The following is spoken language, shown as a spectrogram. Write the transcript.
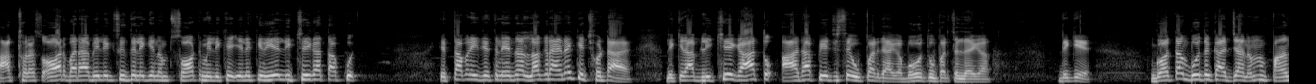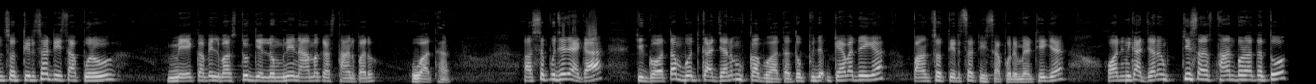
आप थोड़ा सा और बड़ा भी लिख सकते लेकिन हम शॉर्ट में लिखे। लेकिन ये लिखिएगा तो आपको इतना बड़ी जितना इतना लग रहा है ना कि छोटा है। लेकिन आप लिखिएगा तो आधा पेज से ऊपर जाएगा, बहुत ऊपर चल जाएगा। देखिए, गौतम बुद्ध का जन्म पाँच ईसा पूर्व में कपिल वस्तु के लुम्बनी नामक स्थान पर हुआ था। आपसे पूछा जाएगा कि गौतम बुद्ध का जन्म कब हुआ था? तो क्या बताइएगा पाँच सौ तिरसठ ईसा पूर्व में, ठीक है? और इनका जन्म किस स्थान पर हुआ था? तो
